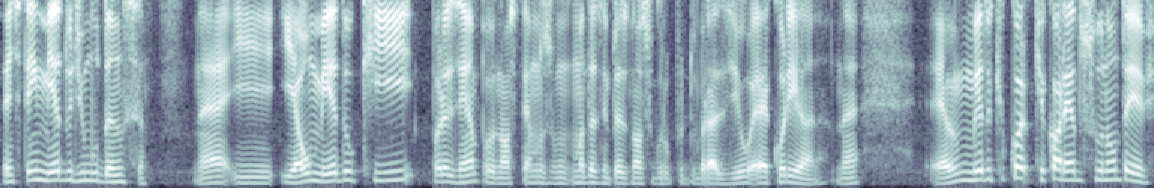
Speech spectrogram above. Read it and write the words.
A gente tem medo de mudança, né? E, e é o medo que, por exemplo, nós temos uma das empresas do nosso grupo do Brasil é coreana, né? É um medo que, que a Coreia do Sul não teve.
